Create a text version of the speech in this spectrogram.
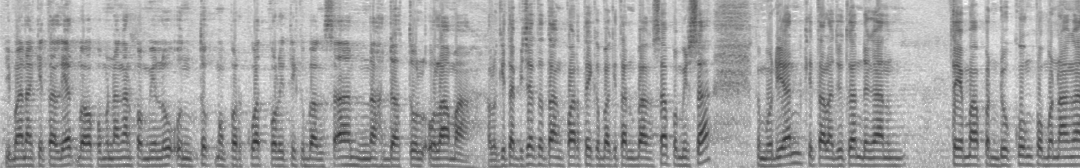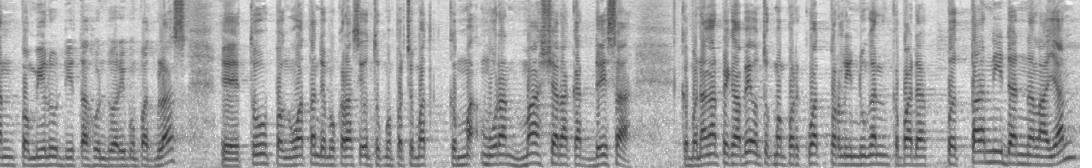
di mana kita lihat bahwa pemenangan pemilu untuk memperkuat politik kebangsaan Nahdlatul Ulama. Kalau kita bicara tentang Partai Kebangkitan Bangsa, pemirsa, kemudian kita lanjutkan dengan tema pendukung pemenangan pemilu di tahun 2014 yaitu penguatan demokrasi untuk mempercepat kemakmuran masyarakat desa kemenangan PKB untuk memperkuat perlindungan kepada petani dan nelayan,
